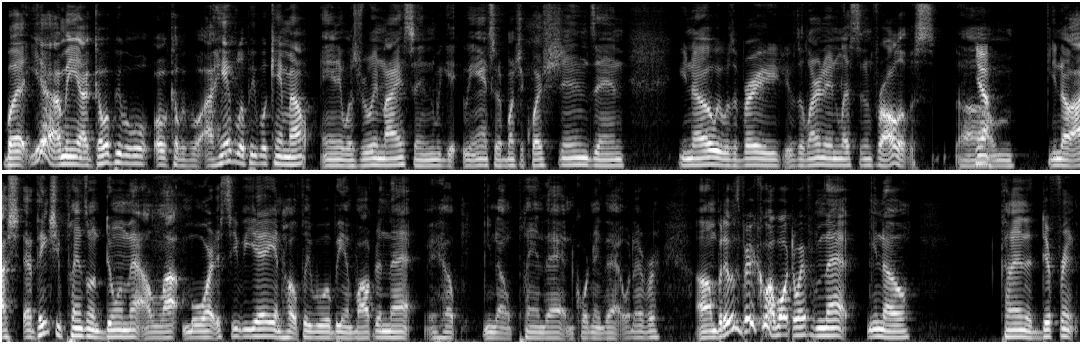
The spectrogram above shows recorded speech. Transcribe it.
But yeah, I mean, a couple people, or a couple people, a handful of people came out, and it was really nice, and we get we answered a bunch of questions, and you know, it was a very it was a learning lesson for all of us. Um, Yeah. You know, I, sh- I think she plans on doing that a lot more at the CVA, and hopefully we will be involved in that and help, you know, plan that and coordinate that, whatever. Um, but it was very cool. I walked away from that, you know, kind of in a different,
